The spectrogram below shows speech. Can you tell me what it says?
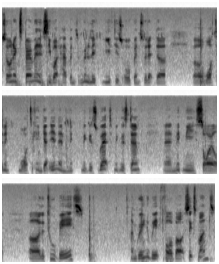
So I want to experiment and see what happens. I'm going to leave, leave this open so that the uh, water, water can get in and make, make this wet, make this damp and make me soil. Uh, the two bays I'm going to wait for about six months.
